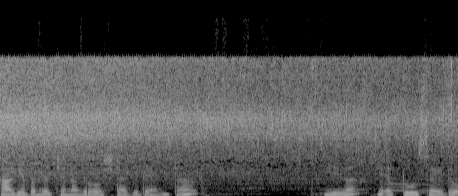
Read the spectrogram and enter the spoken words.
ಹಾಗೆ ಬಂದರೆ ಚೆನ್ನಾಗಿ ರೋಸ್ಟ್ ಆಗಿದೆ ಅಂತ. ಈಗ ಟೂ ಸೈಡು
